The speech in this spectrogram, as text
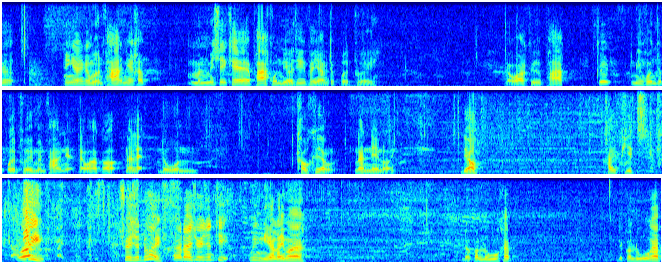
ก็ง่ายๆก็เหมือนพาร์คเนี่ยครับ มันไม่ใช่แค่พาร์คคนเดียวที่พยายามจะเปิดเผย แต่ว่าคือพาร์คก็มีคนจะเปิดเผยเหมือนพาร์คเนี่ย แต่ว่าก็นั่นแหละโดน เข้าเครื่องนั่นแน่นอน เดี๋ยว ใครพิษเฮ้ย ช่วยฉันด้วยใครก็ได้ช่วยฉันทีวิ่งหนีอะไรมา เดี๋ยวก็รู้ครับ เดี๋ยวก็รู้ครับ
